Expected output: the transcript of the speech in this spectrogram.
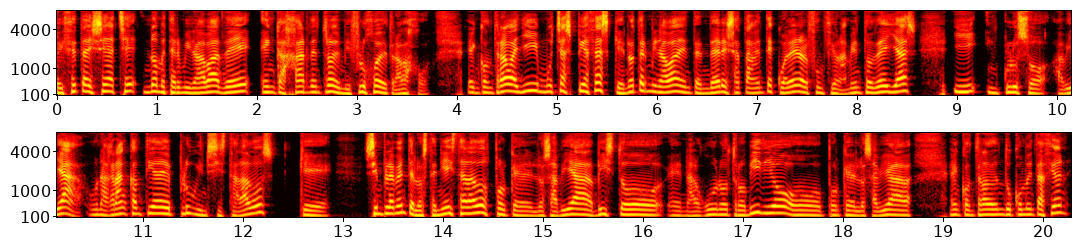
y ZSH no me terminaba de encajar dentro de mi flujo de trabajo. Encontraba allí muchas piezas que no terminaba de entender exactamente cuál era el funcionamiento de ellas e incluso había una gran cantidad de plugins instalados que simplemente los tenía instalados porque los había visto en algún otro vídeo o porque los había encontrado en documentación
